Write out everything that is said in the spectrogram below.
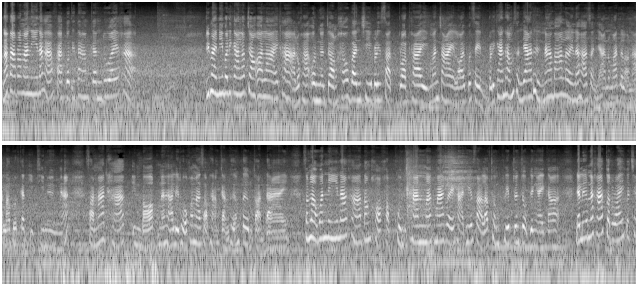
หน้าตาประมาณนี้นะคะ ฝากกดติดตามกันด้วยค่ะ ปีใหม่นี้บริการรับจองออนไลน์ค่ะ ลูกค้าโอนเงินจองเข้าบัญชีบริษัทปลอดภัย มั่นใจ100%บริการทำสัญญาถึงหน้าบ้านเลยนะคะ สัญญาอนุมัติเดี๋ยวเรานะรับรถกันอีกทีหนึ่งนะ สามารถทักอินบ็อกซ์นะคะ หรือโทรเข้ามาสอบถามกันเพิ่มเติมก่อนได้สำหรับวันนี้นะคะต้องขอขอบคุณทุกท่านมาก ๆ เลยค่ะ ที่สารับชมคลิปจนจบยังไงก็ อย่าลืมนะคะ กดไลค์กดแช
